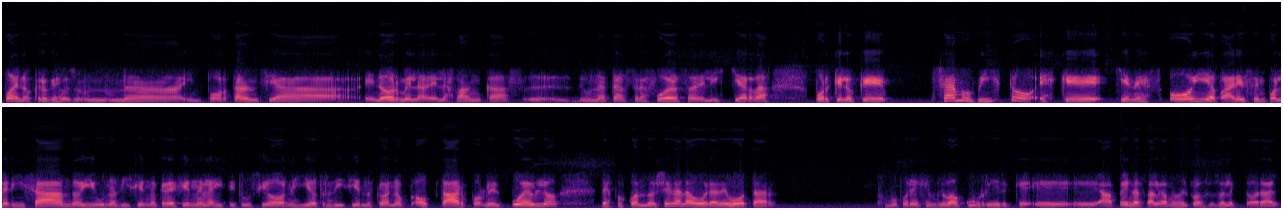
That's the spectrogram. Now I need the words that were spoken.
Bueno, creo que es una importancia enorme la de las bancas eh, de una tercera fuerza de la izquierda, porque lo que ya hemos visto es que quienes hoy aparecen polarizando y unos diciendo que defienden las instituciones y otros diciendo que van a optar por el pueblo, después cuando llega la hora de votar como por ejemplo va a ocurrir que eh, eh, apenas salgamos del proceso electoral,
